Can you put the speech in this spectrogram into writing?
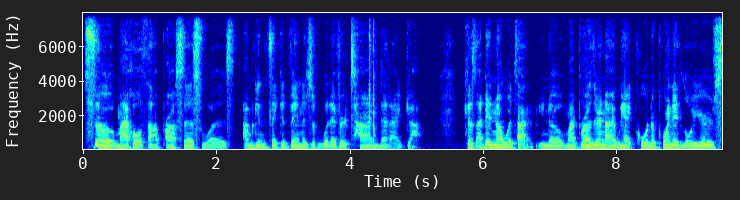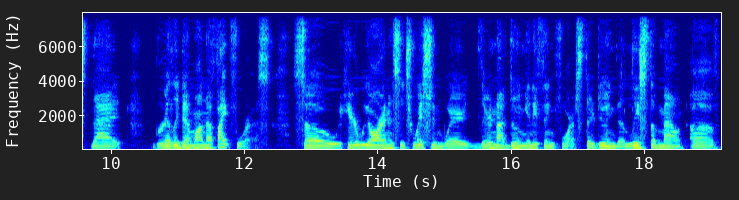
So my whole thought process was I'm going to take advantage of whatever time that I got because I didn't know what time. You know, my brother and I, we had court-appointed lawyers that really didn't want to fight for us. So here we are in a situation where they're not doing anything for us. They're doing the least amount of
